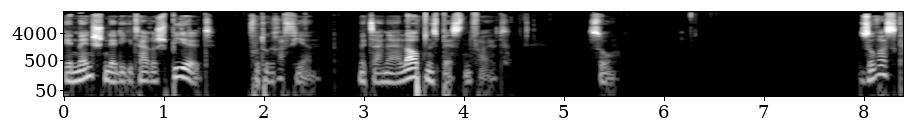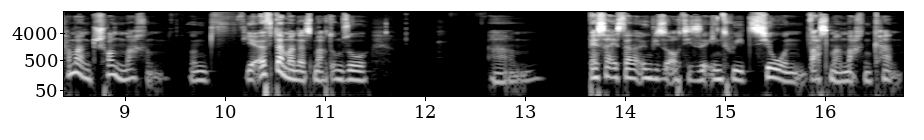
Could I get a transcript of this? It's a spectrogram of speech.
den Menschen, der die Gitarre spielt, fotografieren. Mit seiner Erlaubnis bestenfalls. So. Sowas kann man schon machen. Und je öfter man das macht, umso ähm, besser ist dann irgendwie so auch diese Intuition, was man machen kann.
